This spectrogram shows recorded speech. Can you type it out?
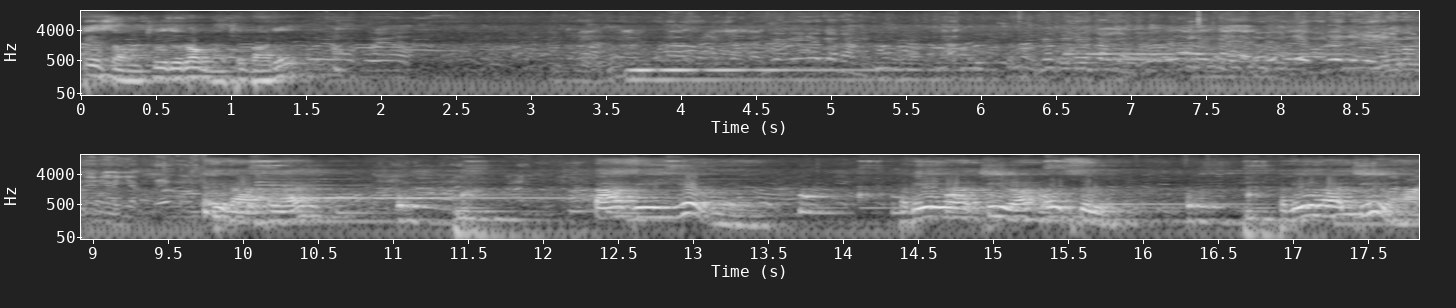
ပြည့်ဆောင်ကျူတော်မှာဖြစ်ပါတယ်ဒီလားဆရာတာစီရုပ်တယ်တတိယကြည့်ရောအုပ်စု တတိယကြည့်ပါ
